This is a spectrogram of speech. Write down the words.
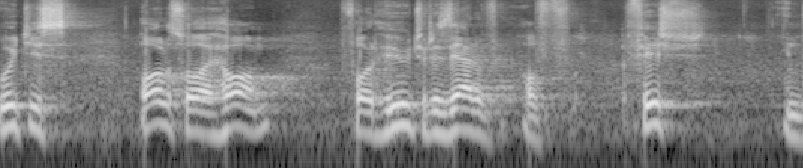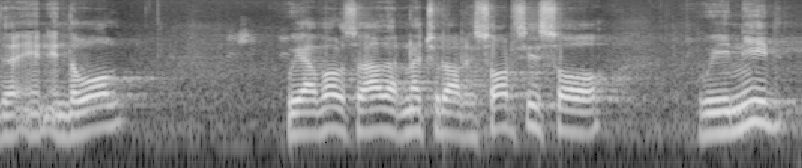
which is also a home for huge reserve of fish in the, in, in the world. We have also other natural resources, so we need,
